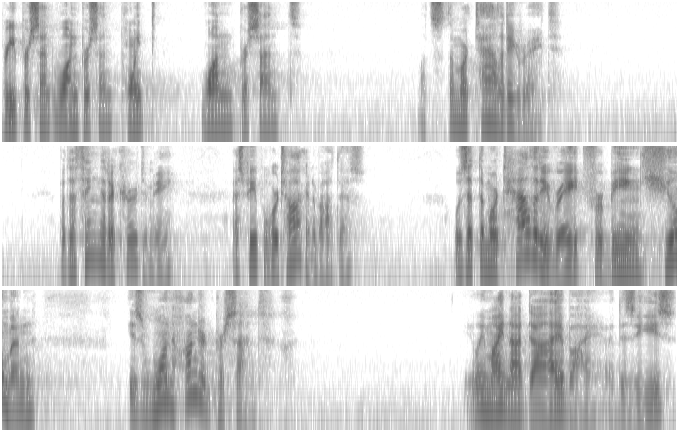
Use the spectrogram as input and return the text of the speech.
3%? 1%? 0.1%? What's the mortality rate? But the thing that occurred to me as people were talking about this was that the mortality rate for being human is 100%. We might not die by a disease,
